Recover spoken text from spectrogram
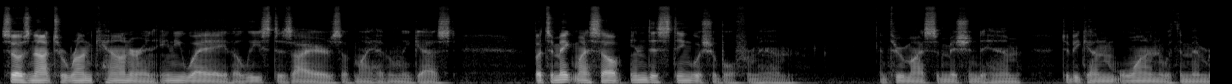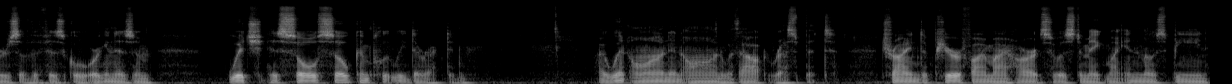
so as not to run counter in any way the least desires of my heavenly guest, but to make myself indistinguishable from him, and through my submission to him, to become one with the members of the physical organism which his soul so completely directed. I went on and on without respite, trying to purify my heart so as to make my inmost being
